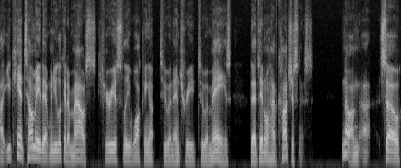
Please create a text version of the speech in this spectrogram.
uh, you can't tell me that when you look at a mouse curiously walking up to an entry to a maze that they don't have consciousness. No, I'm uh, so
